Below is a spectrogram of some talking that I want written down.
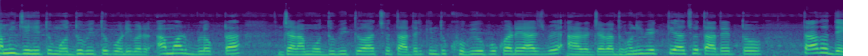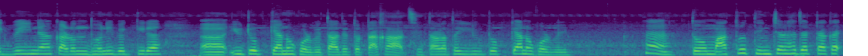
আমি যেহেতু মধ্যবিত্ত পরিবারের আমার ব্লগটা যারা মধ্যবিত্ত আছো তাদের কিন্তু খুবই উপকারে আসবে, আর যারা ধনী ব্যক্তি আছো তাদের তো, তারা তো দেখবেই না, কারণ ধনী ব্যক্তিরা ইউটিউব কেন করবে? তাদের তো টাকা আছে, তারা তো ইউটিউব কেন করবে? হ্যাঁ তো মাত্র তিন চার হাজার টাকায়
